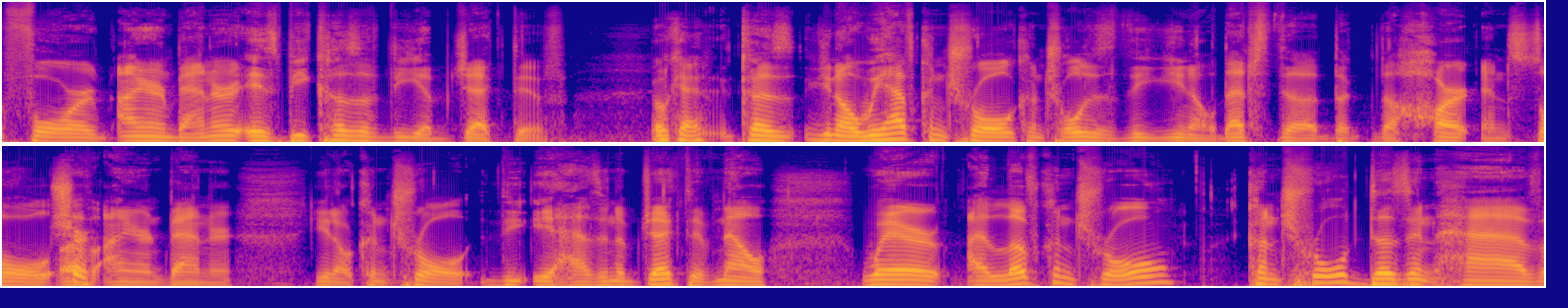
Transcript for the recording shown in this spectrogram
for Iron Banner is because of the objective. Okay. Because you know we have control. Control is the you know that's the the, the heart and soul Sure. of Iron Banner. You know, control. The, it has an objective. Now, where I love control, control doesn't have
